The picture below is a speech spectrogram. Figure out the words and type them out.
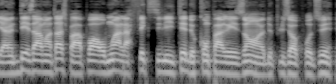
il y a un désavantage par rapport au moins à la flexibilité de comparaison euh, de plusieurs produits.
